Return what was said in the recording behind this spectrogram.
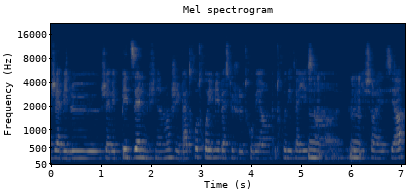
j'avais le j'avais le Petzel mais finalement que j'ai pas trop trop aimé parce que je le trouvais un peu trop détaillé c'est mm. le mm. livre sur la SCA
